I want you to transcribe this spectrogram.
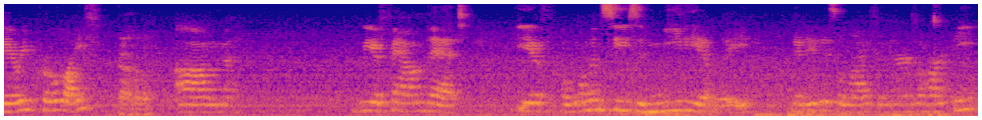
very pro-life. Uh-huh. Um, we have found that if a woman sees immediately that it is a life and there is a heartbeat,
